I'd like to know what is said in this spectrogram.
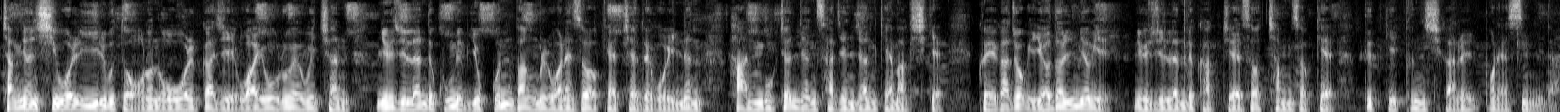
작년 10월 2일부터 오는 5월까지 와이오루에 위치한 뉴질랜드 국립 육군 박물관에서 개최되고 있는 한국전쟁 사진전 개막식에 그의 가족 8명이 뉴질랜드 각지에서 참석해 뜻깊은 시간을 보냈습니다.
